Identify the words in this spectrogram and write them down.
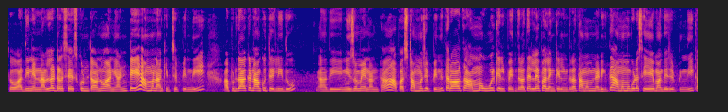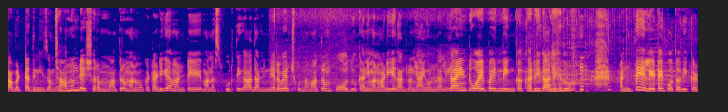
సో అది నేను నల్ల డ్రెస్ వేసుకుంటాను అని అంటే అమ్మ నాకు ఇది చెప్పింది. అప్పుడు దాకా నాకు తెలీదు. అది నిజమేనంట. ఆ ఫస్ట్ అమ్మ చెప్పింది. తర్వాత అమ్మ ఊరికి వెళ్ళిపోయిన తర్వాత ఎల్లేపాలెంకి వెళ్ళిన తర్వాత అమ్మమ్మని అడిగితే అమ్మమ్మ కూడా సేమ్ అదే చెప్పింది. కాబట్టి అది నిజం చాముండేశ్వరం మాత్రం మనం ఒకటి అడిగామంటే మనస్ఫూర్తిగా దాన్ని నెరవేర్చుకున్న మాత్రం పోదు. కానీ మనం అడిగే దాంట్లో న్యాయం ఉండాలి. టైం టూ అయిపోయింది. ఇంకా కర్రీ కాలేదు. అంతే లేట్ అయిపోతుంది ఇక్కడ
